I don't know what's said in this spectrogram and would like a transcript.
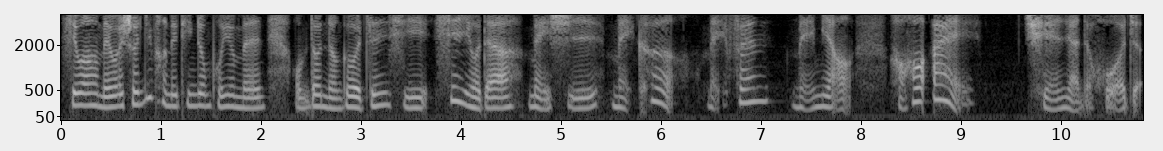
希望每位手机旁的听众朋友们，我们都能够珍惜现有的每时每刻、每分每秒，好好爱，全然的活着。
